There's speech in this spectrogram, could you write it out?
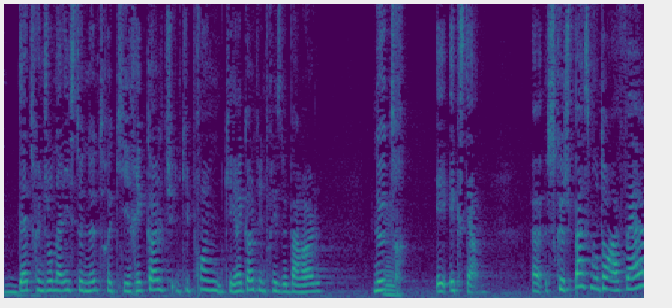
d'être une journaliste neutre qui récolte qui prend qui récolte une prise de parole neutre et externe. Euh, ce que je passe mon temps à faire,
